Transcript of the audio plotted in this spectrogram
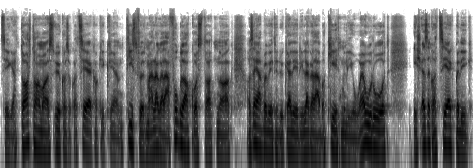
céget tartalmaz, ők azok a cégek, akik ilyen 10 főt már legalább foglalkoztatnak, az árbevételük eléri legalább a 2 millió eurót, és ezek a cégek pedig,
